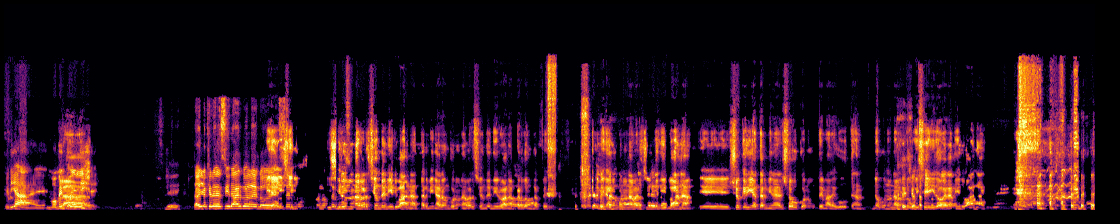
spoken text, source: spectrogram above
Quería eh, el momento del DJ. Sí. No, yo quiero decir algo de lo de. Hicieron, una versión de Nirvana, terminaron con una versión de Nirvana, perdón, Garfet. Terminaron con una versión de Nirvana. Eh, yo quería terminar el show con un tema de Gutan, no con una. Hubiese ido a ver a Nirvana. fue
